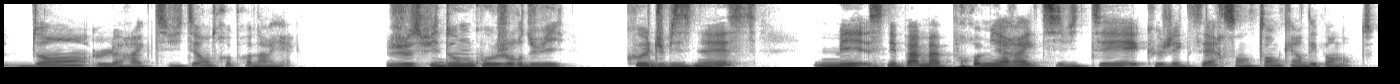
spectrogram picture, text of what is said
dans leur activité entrepreneuriale. Je suis donc aujourd'hui coach business, mais ce n'est pas ma première activité que j'exerce en tant qu'indépendante.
